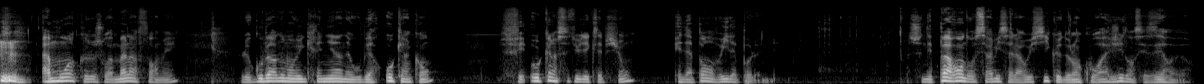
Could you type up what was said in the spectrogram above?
à moins que je sois mal informé, le gouvernement ukrainien n'a ouvert aucun camp, fait aucun statut d'exception et n'a pas envahi la Pologne. Ce n'est pas rendre service à la Russie que de l'encourager dans ses erreurs.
